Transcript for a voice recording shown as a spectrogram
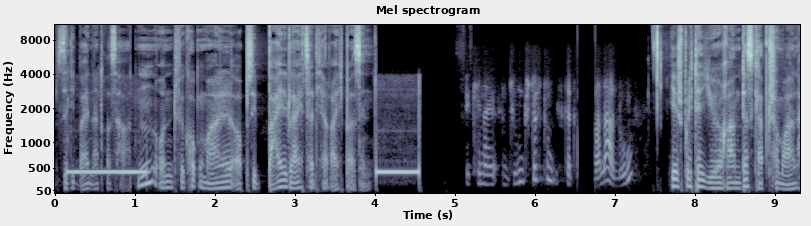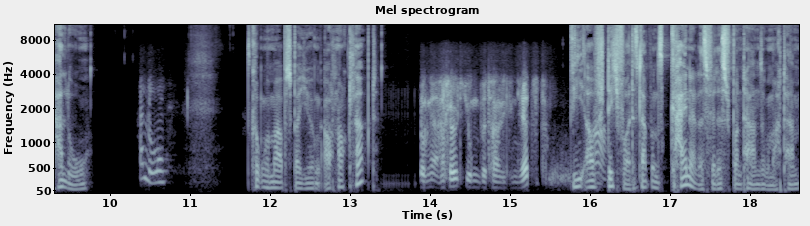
sind die beiden Adressaten und wir gucken mal, ob sie beide gleichzeitig erreichbar sind. Die Kinder- und Jugendstiftung Iskat Waller, hallo? Hier spricht der Jöran, das klappt schon mal. Hallo. Hallo. Jetzt gucken wir mal, ob es bei Jürgen auch noch klappt. Jürgen Ertelt, Jugendbeteiligen jetzt. Wie auf ah. Stichwort. Es glaubt uns keiner, dass wir das spontan so gemacht haben.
